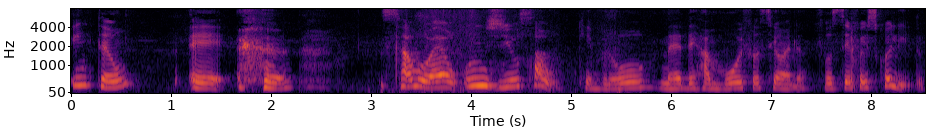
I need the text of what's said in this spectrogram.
Então, é, Samuel ungiu Saul, quebrou, né, derramou e falou assim: Olha, você foi escolhido,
